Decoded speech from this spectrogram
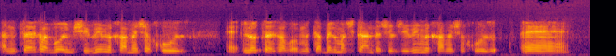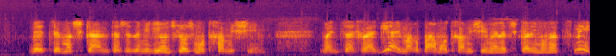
אני צריך לבוא עם 75 אחוז, אה, לא צריך לבוא, מקבל משכנתה של 75 אחוז אה, בעצם משכנתה, שזה מיליון 350. ואני צריך להגיע עם 450 אלף שקלים הון עצמי.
